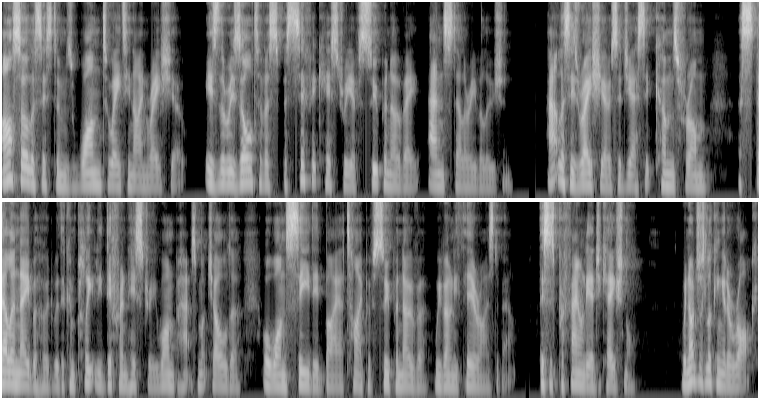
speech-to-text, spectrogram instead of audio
Our solar system's 1 to 89 ratio is the result of a specific history of supernovae and stellar evolution. Atlas's ratio suggests it comes from a stellar neighborhood with a completely different history, one perhaps much older, or one seeded by a type of supernova we've only theorized about. This is profoundly educational. We're not just looking at a rock,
